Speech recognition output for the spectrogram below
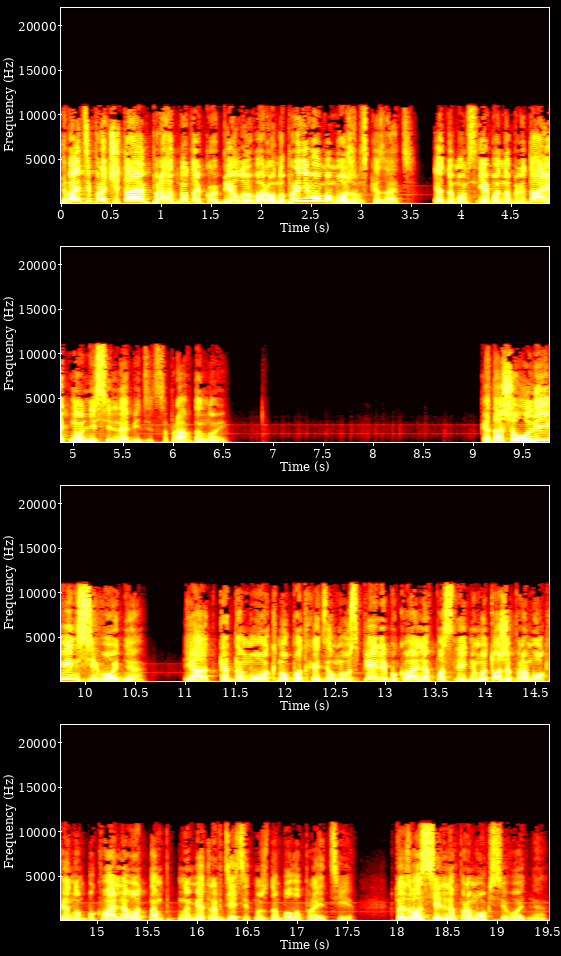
Давайте прочитаем про одну такую белую ворону. Про него мы можем сказать. Я думаю, он с неба наблюдает, но он не сильно обидится. Правда, Ной? Когда шел ливень сегодня, я к одному окну подходил. Мы успели буквально в последнем, мы тоже промокли, но буквально вот нам ну, метров 10 нужно было пройти. Кто из вас сильно промок сегодня?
